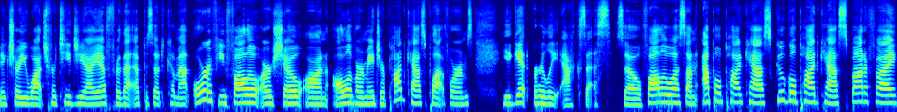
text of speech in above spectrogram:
Make sure you watch for TGIF for that episode to come out. Or if you follow our show on all of our major podcast platforms, you get early access. So follow us on Apple Podcasts, Google Podcasts, Spotify,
